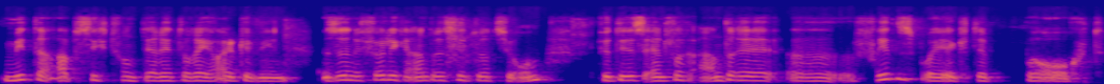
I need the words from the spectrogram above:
mit der Absicht von Territorialgewinn. Also eine völlig andere Situation, für die es einfach andere äh, Friedensprojekte braucht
